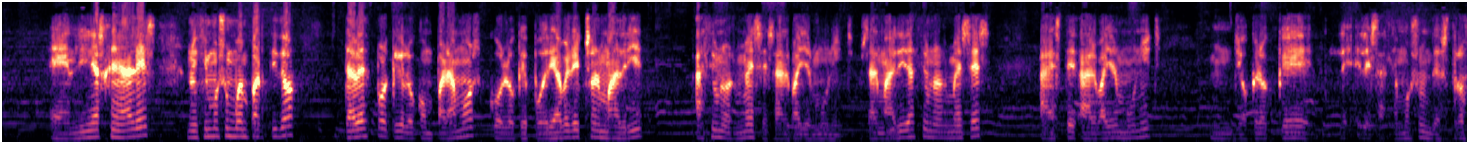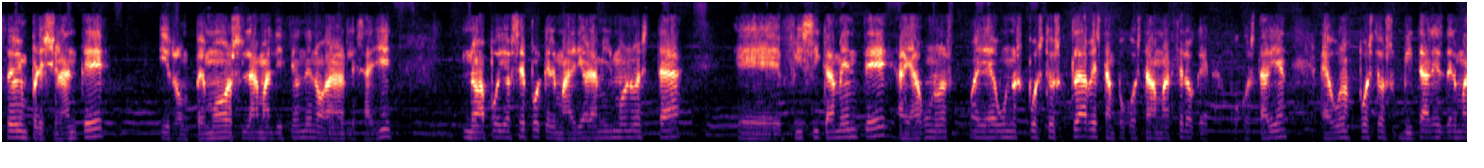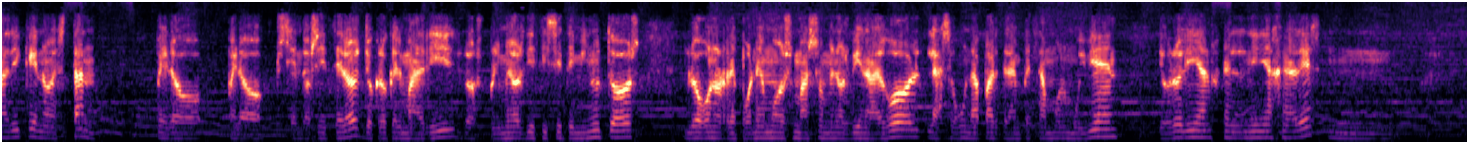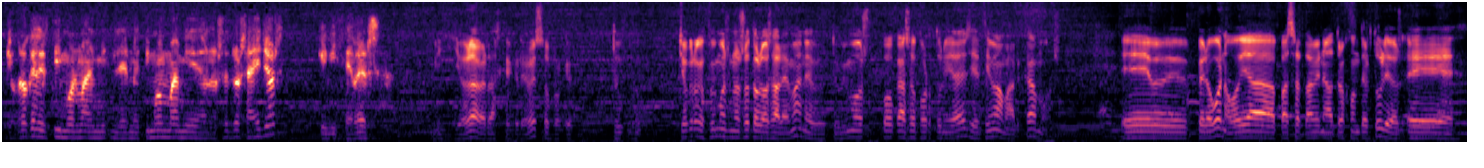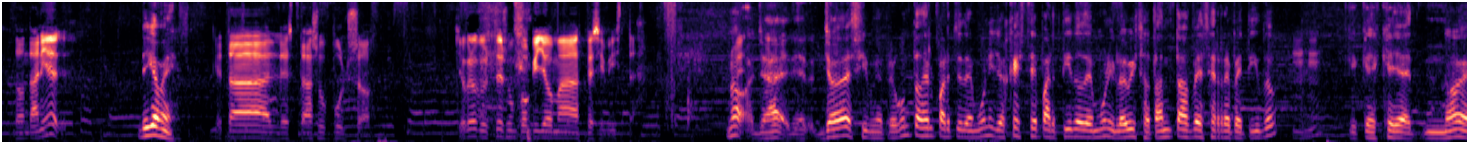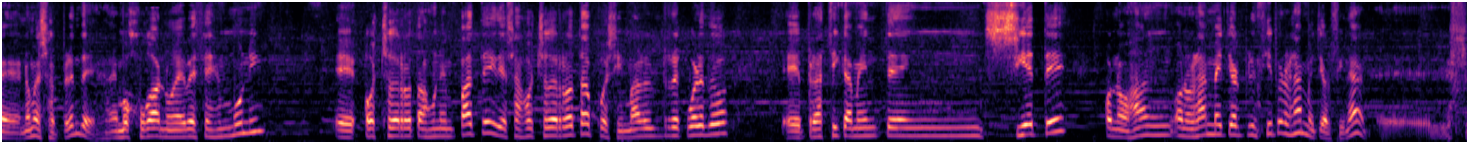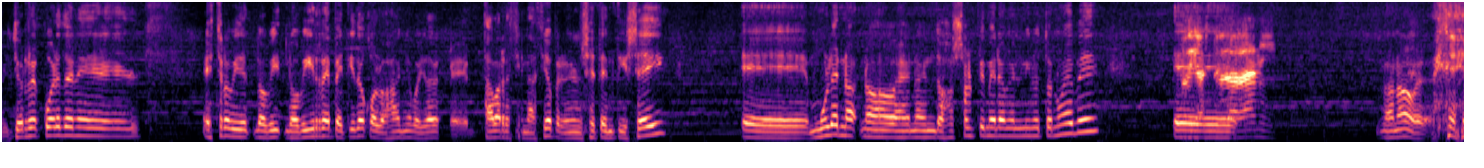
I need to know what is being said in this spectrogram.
En líneas generales, no hicimos un buen partido, tal vez porque lo comparamos con lo que podría haber hecho el Madrid hace unos meses al Bayern Múnich. O sea, el Madrid hace unos meses a este al Bayern Múnich, mm, yo creo que le- les hacemos un destrozo impresionante y rompemos la maldición de no ganarles allí no ha podido ser porque el Madrid ahora mismo no está eh, físicamente, hay algunos, hay algunos puestos claves, tampoco está Marcelo, que tampoco está bien, hay algunos puestos vitales del Madrid que no están, pero, pero siendo sinceros, yo creo que el Madrid los primeros 17 minutos, luego nos reponemos más o menos bien al gol, la segunda parte la empezamos muy bien, yo creo que en líneas, en líneas generales, mm, yo creo que les, dimos más les metimos más miedo nosotros a ellos que viceversa. Y yo la verdad es que creo eso, porque tú- yo creo que fuimos nosotros los alemanes, tuvimos pocas oportunidades y encima marcamos. Eh, pero bueno, voy a pasar también a otros contertulios. Eh, don Daniel, Dígame. ¿qué tal está su pulso? Yo creo que usted es un poquillo más pesimista. No, ya, yo si me preguntas del partido de Muni, yo es que este partido de Muni lo he visto tantas veces repetido Ujú. que, que es que no, eh, no me sorprende. Hemos jugado nueve veces en Muni, eh, ocho derrotas, un empate, y de esas ocho derrotas, pues si mal recuerdo, eh, prácticamente en siete o nos han o nos la han metido al principio o nos la han metido al final. Eh, yo recuerdo en el esto lo vi, lo vi- lo vi repetido con los años, pues yo eh, estaba recién nacido, pero en el 76 eh, Müller nos no, nos endosó el primero en el minuto 9. No digas eh, no, no,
